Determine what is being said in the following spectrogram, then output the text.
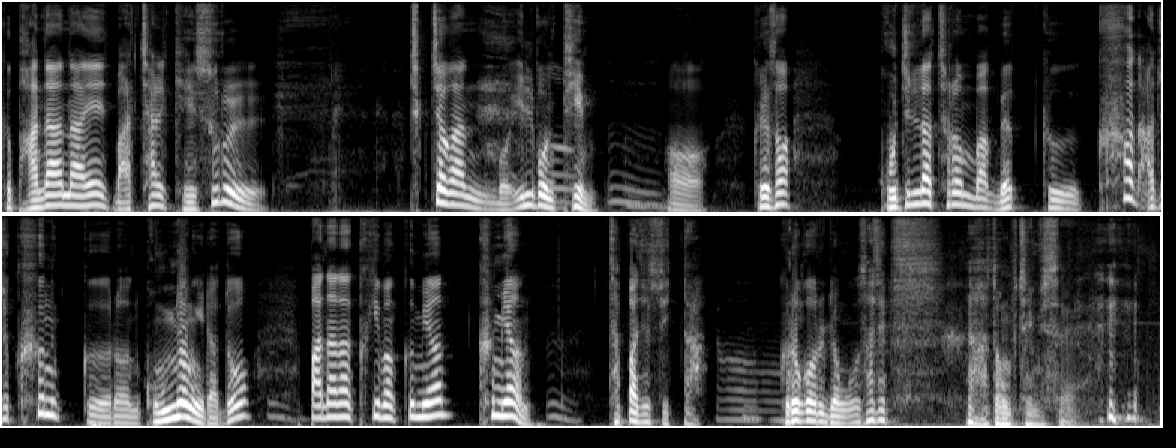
그 바나나의 마찰 개수를 측정한 뭐 일본 팀. 음. 어 그래서 고질라처럼 막 몇 그 큰 아주 큰 그런 공룡이라도 음. 바나나 크기만 끄면 크면 음. 자빠질 수 있다. 어. 그런 거를 연구 사실 야 너무 재밌어요.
